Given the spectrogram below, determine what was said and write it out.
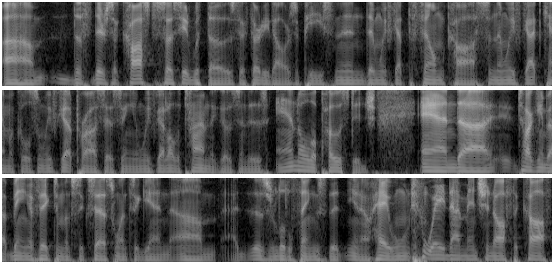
Um, the, there's a cost associated with those. They're $30 a piece. And then, then we've got the film costs, and then we've got chemicals, and we've got processing, and we've got all the time that goes into this, and all the postage. And uh, talking about being a victim of success once again, um, those are little things that, you know, hey, when Wade and I mentioned off the cuff,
